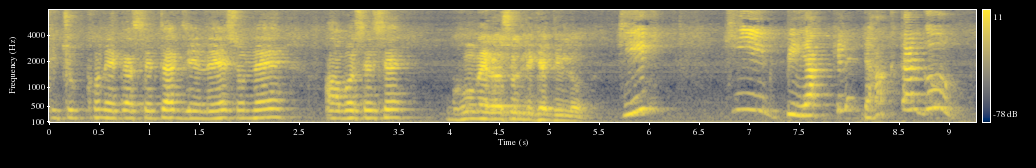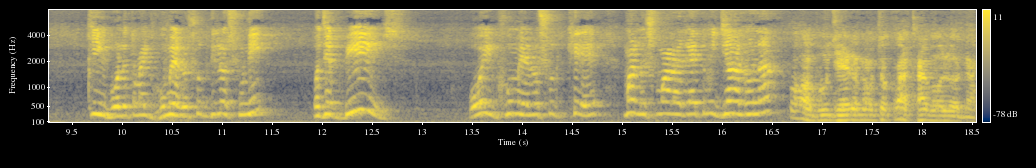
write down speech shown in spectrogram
কিছুক্ষণ এটা সেটা জেনে শুনে অবশেষে ঘুমের ওষুধ লিখে দিল। কি? কি বিরাক্কেলে ডাক্তার গো? কি বলে তোমায় ঘুমের ওষুধ দিল শুনি? ও যে বিষ ওই ঘুমের ওষুধ খেয়ে মানুষ মারা যায় তুমি জানো না? অবুঝের মতো কথা বলো না।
